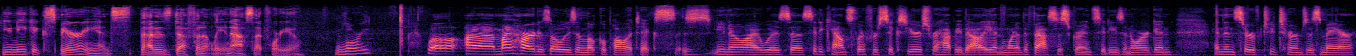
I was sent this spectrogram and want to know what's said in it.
unique experience that is definitely an asset for you. Lori well, uh, my heart is always in local politics. As you know, I was a city councilor for six years for Happy Valley and one of the fastest growing cities in Oregon, and then served two terms as mayor.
